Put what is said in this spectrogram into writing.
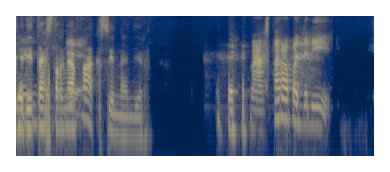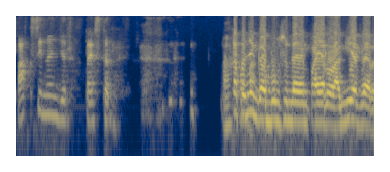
jadi testernya Iya. vaksin anjir. Nastar apa jadi vaksin anjir, tester. Ah, Katanya gabung Sunda Empire lagi ya, Fer?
